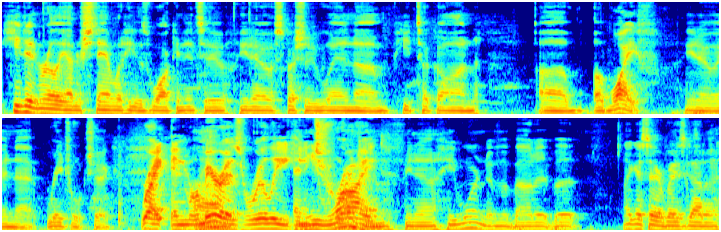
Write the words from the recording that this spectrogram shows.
he didn't really understand what he was walking into, you know, especially when um, he took on uh, a wife, you know, and that Rachel chick. right and Ramirez really And he, he, tried. him, you know, he warned him about it, but I guess everybody's got to.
